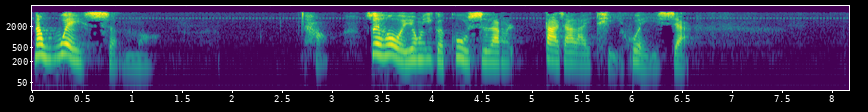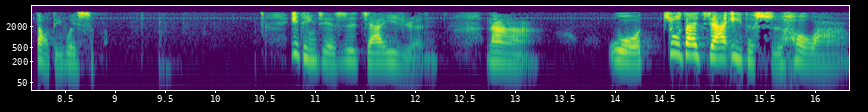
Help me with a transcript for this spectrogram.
那为什么？好，最后我用一个故事让大家来体会一下，到底为什么？易婷姐是嘉义人，那我住在嘉义的时候啊，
